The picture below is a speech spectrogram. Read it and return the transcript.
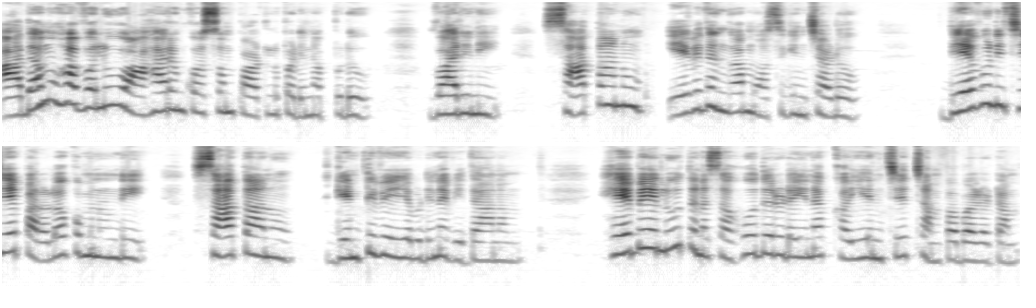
ఆదాము హవ్వలు ఆహారం కోసం పాటలు పడినప్పుడు వారిని సాతాను ఏ విధంగా మోసగించాడో దేవునిచే పరలోకము నుండి సాతాను గెంటివేయబడిన విధానం. హేబేలు తన సహోదరుడైన కయ్యంచే చంపబడటం.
